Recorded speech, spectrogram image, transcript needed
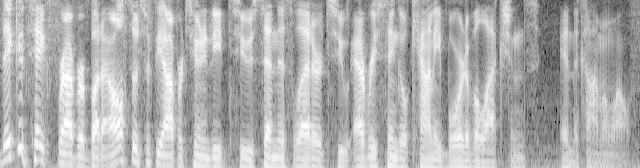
they could take forever, but I also took the opportunity to send this letter to every single county board of elections in the Commonwealth.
